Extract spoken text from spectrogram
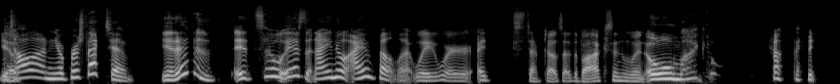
it's all on your perspective. It is. It so is. And I know I felt that way where I stepped outside the box and went, oh my God, happening?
